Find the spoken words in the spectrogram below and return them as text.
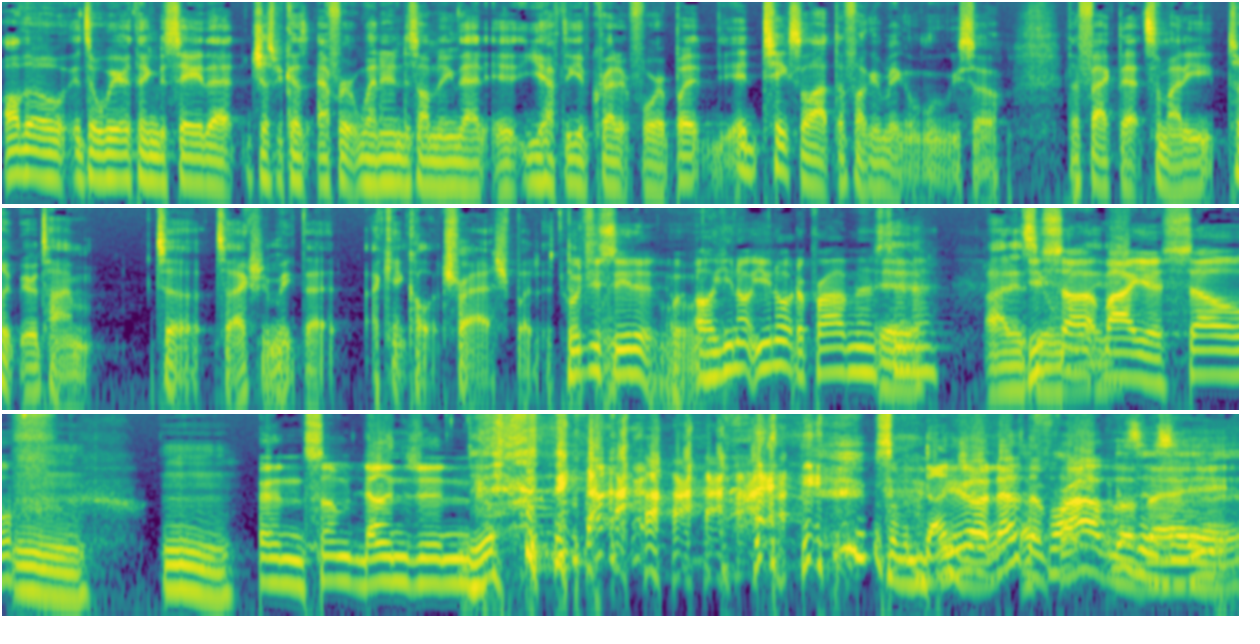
although it's a weird thing to say that just because effort went into something that it, you have to give credit for it, but it takes a lot to fucking make a movie. So the fact that somebody took their time to, to actually make that, I can't call it trash, but Would you see it? definitely- Oh, you know, you know what the problem is, Yeah. I didn't see You it saw it by yourself Mm. in some dungeon. Some dungeon. You know, that's the fuck? problem, man. uh,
